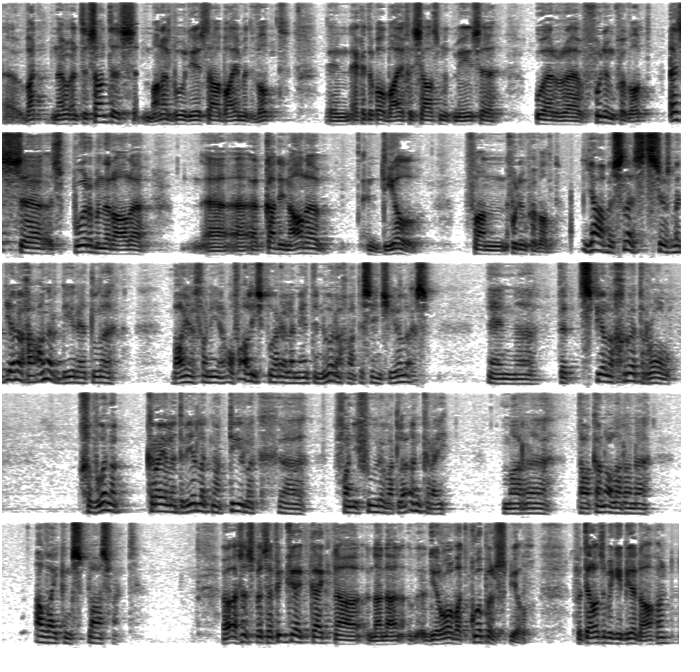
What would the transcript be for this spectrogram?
Uh, wat nou interessant is, manneboer is daar baie met wild en ek het ook al baie gesels met mense oor uh, voeding vir wild. Is uh, spoorminerale 'n uh, uh, kardinale deel van voeding vir wild? Ja, beslis. Soos met enige ander dier het hulle baie van die of al die spoorelemente nodig wat essensieel is. En uh dit speel 'n groot rol. Gewoonlik kry hulle dit redelik natuurlik uh van die voere wat hulle inkry, maar uh daar kan allerlei afwykings plaasvind. Nou as ons spesifiek kyk, kyk na, na na die rol wat koper speel. Vertel ons 'n bietjie meer daarvan.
